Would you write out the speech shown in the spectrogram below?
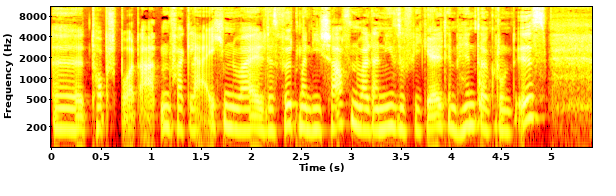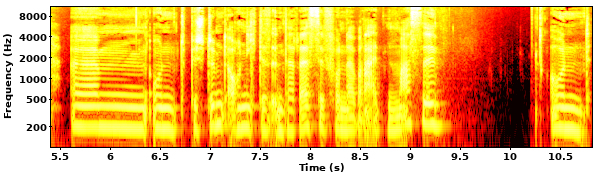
äh, Top-Sportarten vergleichen, weil das wird man nie schaffen, weil da nie so viel Geld im Hintergrund ist ähm, und bestimmt auch nicht das Interesse von der breiten Masse. Und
